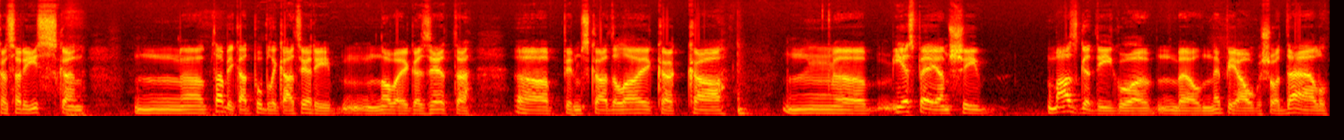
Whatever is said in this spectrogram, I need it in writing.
kas arī izskan, Mm, tā bija kāda publikācija arī mm, Novēja Gazeta pirms kāda laika, ka mm, iespējams šī mazgadīgo, vēl nepieaugušo dēlu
